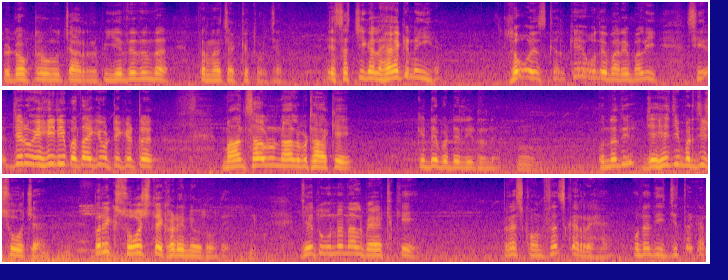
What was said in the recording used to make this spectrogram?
ਫਿਰ ਡਾਕਟਰ ਉਹਨੂੰ 4 ਰੁਪਏ ਦੇ ਦਿੰਦਾ ਹੈ, ਧਰਨਾ ਚੱਕ ਕੇ ਤੁਰ ਜਾਂਦਾ ਇਹ ਸੱਚੀ ਗੱਲ ਹੈ ਕਿ ਨਹੀਂ ਹੈ? ਸੋ ਇਸ ਕਰਕੇ ਉਹਦੇ ਬਾਰੇ ਬਾਲੀ ਜਿਹਨੂੰ ਇਹੀ ਨਹੀਂ ਪਤਾ ਕਿ ਉਹ ਟਿਕਟ ਮਾਨ ਸਾਹਿਬ ਨੂੰ ਨਾਲ ਬਿਠਾ ਕੇ ਕਿੱਡੇ ਵੱਡੇ ਲੀਡਰ ਨੇ। ਉਹਨਾਂ ਦੀ ਜਿਹੇ ਜੀ ਮਰਜ਼ੀ ਸੋਚ ਹੈ ਪਰ ਇੱਕ ਸੋਚ ਤੇ ਖੜੇ ਨੇ ਉਦੋਂ ਦੇ। ਜੇ ਤੂੰ ਉਹਨਾਂ ਨਾਲ ਬੈਠ ਕੇ ਪ੍ਰੈਸ ਕਾਨਫਰੰਸ ਕਰ ਰਿਹਾ ਹੈ ਉਹਨਾਂ ਦੀ ਇੱਜ਼ਤ ਕਰ।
